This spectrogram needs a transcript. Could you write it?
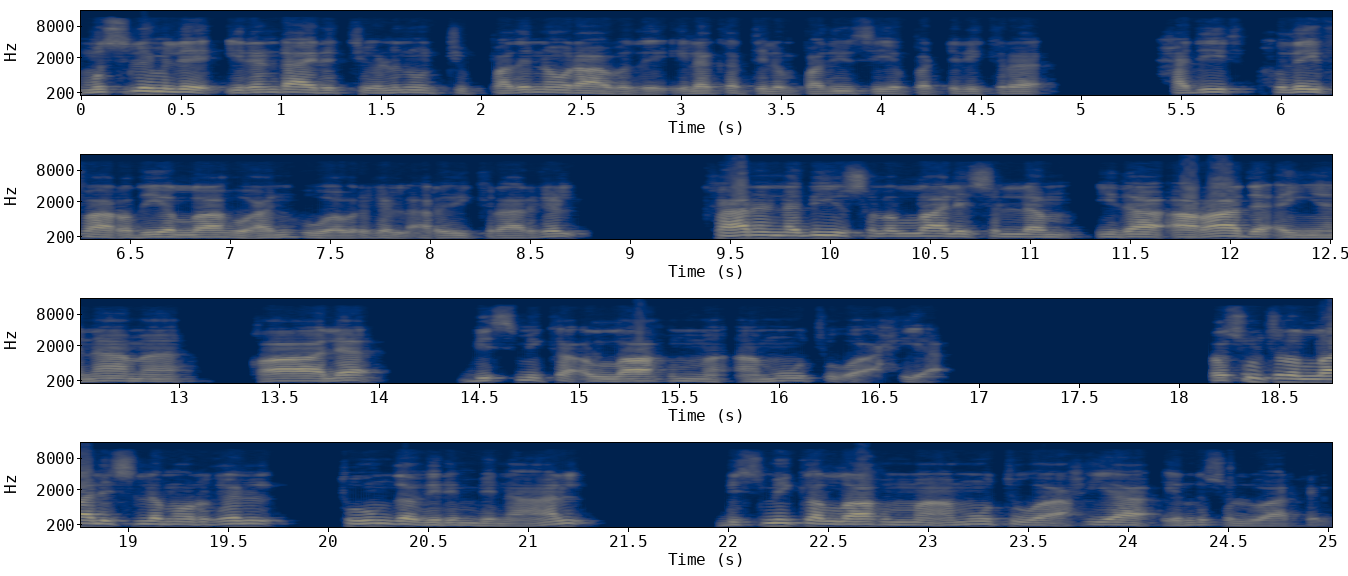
முஸ்லிமிலே இரண்டாயிரத்தி எழுநூற்றி பதினோராவது இலக்கத்திலும் பதிவு செய்யப்பட்டிருக்கிற ஹதீஸ் ஹுதைஃபா ரதியல்லாஹு அன்ஹு அவர்கள் அறிவிக்கிறார்கள் கான நபி சொல்லா அலி சொல்லம் இதா அராத ஐயனாம கால பிஸ்மிக அல்லாஹும் அமூத்து அஹ்யா ரசூல் சல்லா அலிஸ்லம் அவர்கள் தூங்க விரும்பினால் பிஸ்மிக் அல்லாஹும் அமூத்து வாஹியா என்று சொல்வார்கள்.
